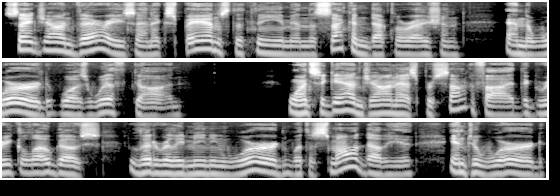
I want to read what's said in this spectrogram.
St. John varies and expands the theme in the second declaration, and the Word was with God. Once again, John has personified the Greek logos, literally meaning word with a small w, into word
